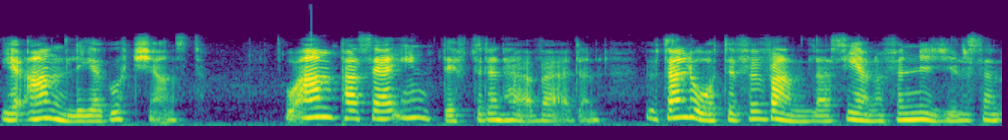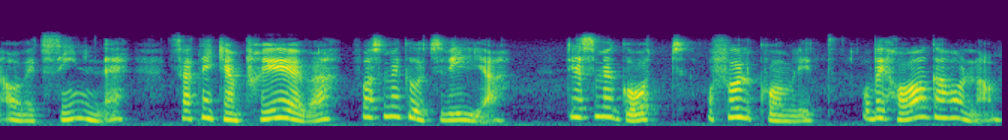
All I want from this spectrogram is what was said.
er andliga gudstjänst. Och anpassa er inte efter den här världen utan låt er förvandlas genom förnyelsen av ett sinne så att ni kan pröva vad som är Guds vilja, det som är gott och fullkomligt och behaga honom.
